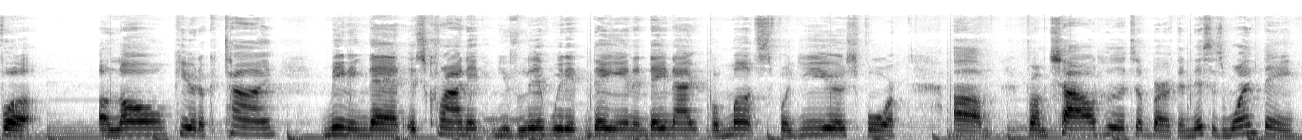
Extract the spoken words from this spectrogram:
for a long period of time, meaning that it's chronic. You've lived with it day in and day out for months, for years, for um, from childhood to birth. And this is one thing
